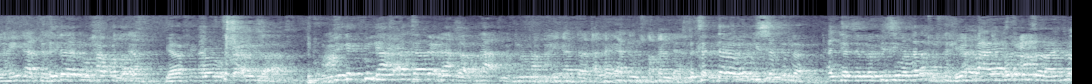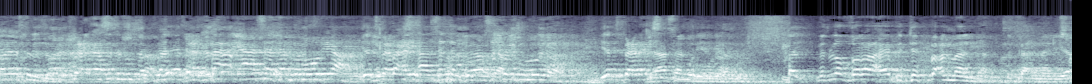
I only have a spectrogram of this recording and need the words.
الهيئات المحافظة. يا في تتبع الوزاره تلقى كل هيئه تابع لا لا نحن الهيئات الهيئات المستقلة. حتى لو هو مستقله الجهاز المركزي مثلا؟ يتبع رئاسة الوزراء يتبع رئاسه الوزراء. يتبع رئاسه الوزراء. يتبع رئاسه رئاسه الجمهوريه يتبع رئيس رئاسة الجمهورية. طيب مثل الضرائب تتبع الماليه تتبع المالية.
